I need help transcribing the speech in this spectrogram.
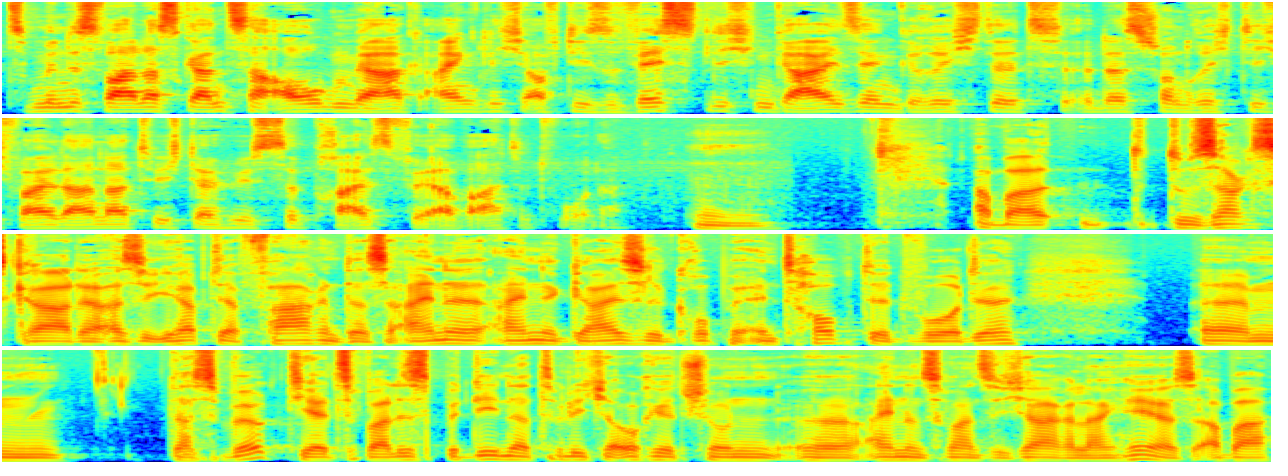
Zumindest war das ganze Augenmerk eigentlich auf diese westlichen Geiseln gerichtet. Das ist schon richtig, weil da natürlich der höchste Preis für erwartet wurde. Mhm. Aber du sagst gerade, also ihr habt erfahren, dass eine, eine Geiselgruppe enthauptet wurde. Ähm, das wirkt jetzt, weil es bei denen natürlich auch jetzt schon äh, 21 Jahre lang her ist, aber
